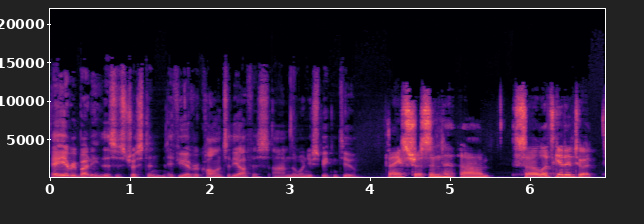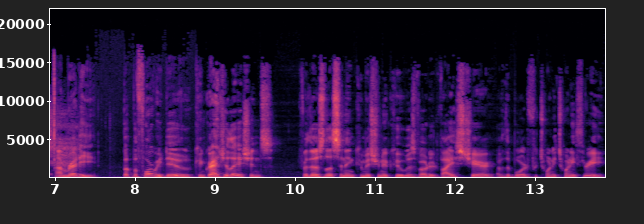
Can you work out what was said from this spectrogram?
Hey, everybody, this is Tristan. If you ever call into the office, I'm the one you're speaking to. Thanks, Tristan. Um, so let's get into it. I'm ready. But before we do, congratulations. For those listening, Commissioner Ku was voted vice chair of the board for 2023.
